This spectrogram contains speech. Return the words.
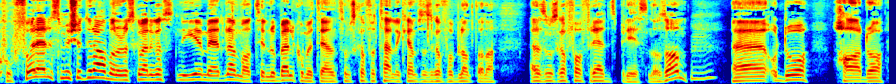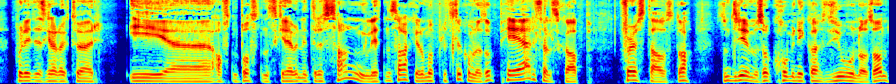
hvorfor er det så mye drama når det skal velges nye medlemmer til Nobelkomiteen som skal fortelle hvem som skal få blant annet, eller som skal få fredsprisen og sånn. Eh, og da har da politisk redaktør i uh, Aftenposten skrev en interessant liten sak om at plutselig kommer det et sånt PR-selskap, First House, da, som driver med sånn kommunikasjon og sånn,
